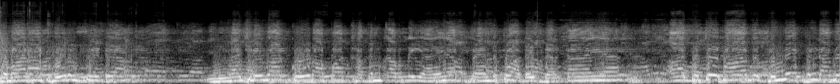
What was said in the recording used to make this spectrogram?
ਦੁਬਾਰਾ ਫੇਰ ਫੇਟਿਆ ਨਸ਼ੇ ਦਾ ਕੋਡ ਆਪਾਂ ਖਤਮ ਕਰਨ ਲਈ ਆਏ ਆ ਪਿੰਡ ਤੁਹਾਡੇ ਬਿਰਕਾ ਆਏ ਆ। ਅੱਜ ਤੋਂ ਬਾਅਦ ਜਿੰਨੇ ਪਿੰਡਾਂ ਦੇ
